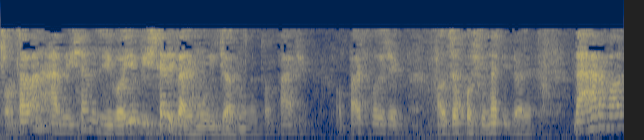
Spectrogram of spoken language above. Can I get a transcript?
خب طبعا ابریشم زیبایی بیشتری برای مو ایجاد می‌کنه تا پشم. خب پشم خودش حالت خشونتی داره. به هر حال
